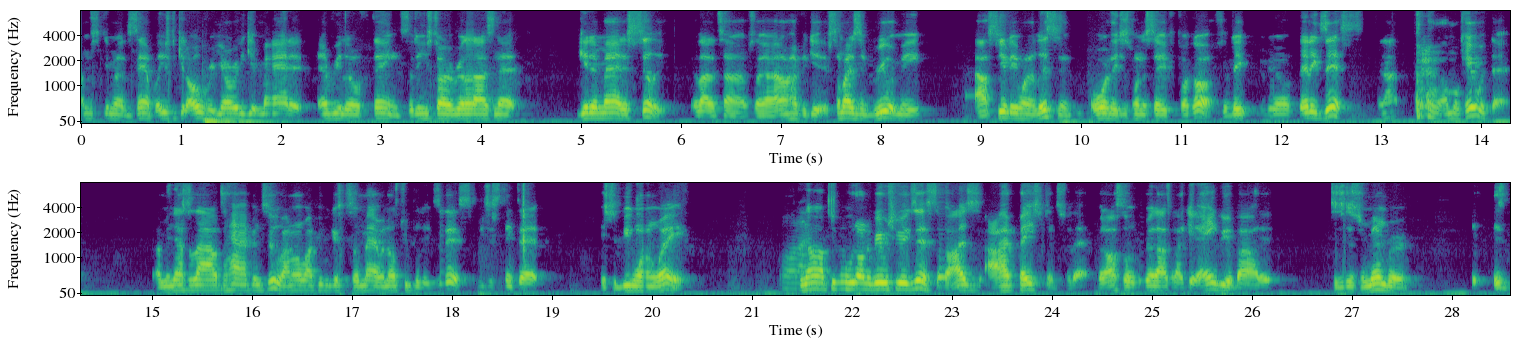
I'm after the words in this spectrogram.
I'm just giving an example. You just get over it. You don't really get mad at every little thing. So then you start realizing that getting mad is silly a lot of times. Like I don't have to get if somebody doesn't agree with me, I'll see if they want to listen or they just want to say fuck off. So they, you know, that exists, and I, I'm okay with that. I mean, that's allowed to happen too. I don't know why people get so mad when those people exist. We just think that it should be one way. Well, and You I- people who don't agree with you exist. So I just, I have patience for that. But also realize when I get angry about it, to just remember, it, it,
